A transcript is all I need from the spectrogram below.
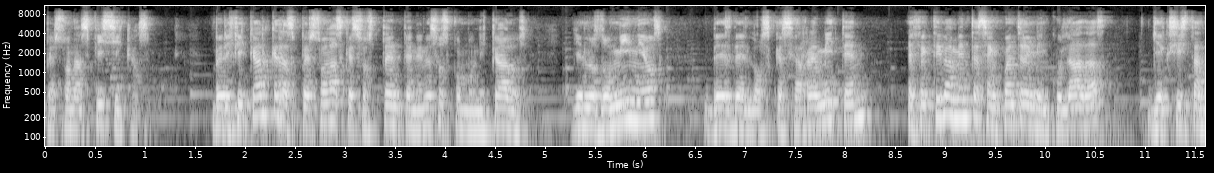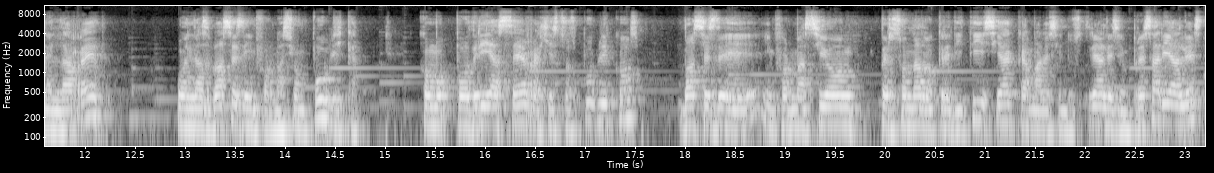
personas físicas. Verificar que las personas que sostenten en esos comunicados y en los dominios desde los que se remiten efectivamente se encuentren vinculadas y existan en la red o en las bases de información pública, como podría ser registros públicos, bases de información personal o crediticia, cámaras industriales y empresariales,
